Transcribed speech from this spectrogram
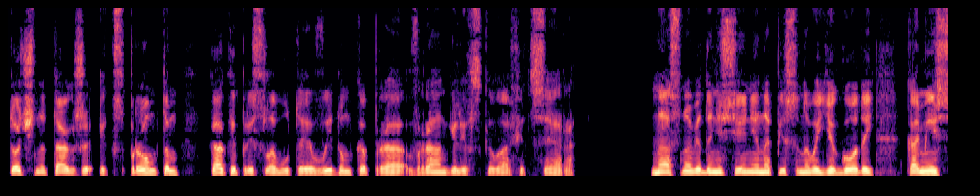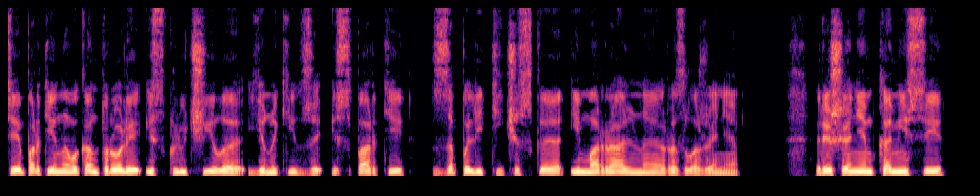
точно так же экспромтом, как и пресловутая выдумка про врангелевского офицера. На основе донесения, написанного Егодой, комиссия партийного контроля исключила Янукидзе из партии за политическое и моральное разложение. Решением комиссии,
